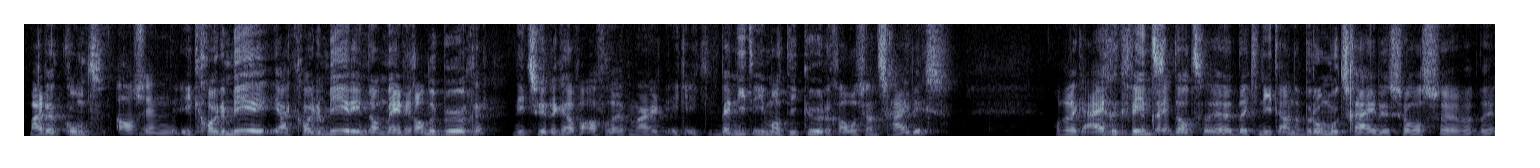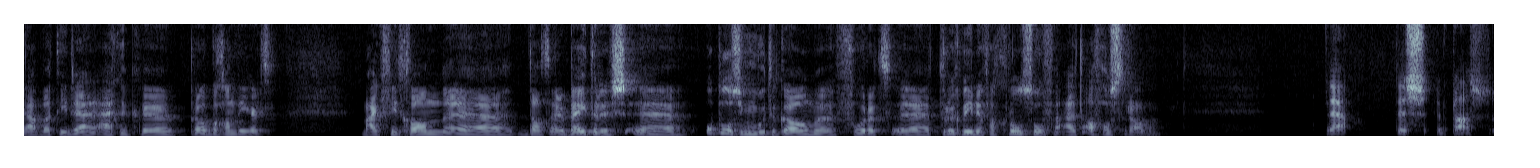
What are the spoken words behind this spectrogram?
Maar dat komt. Als in... ik, gooi er meer, ja, ik gooi er meer in dan menig andere burger. Niet zozeer dat ik heel veel afval heb, maar ik, ik ben niet iemand die keurig alles aan het scheiden is omdat ik eigenlijk vind okay. dat, uh, dat je niet aan de bron moet scheiden zoals uh, ja, wat iedereen eigenlijk uh, propagandeert. Maar ik vind gewoon dat er betere oplossingen moeten komen voor het terugwinnen van grondstoffen uit afvalstromen. Ja, dus in plaats,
